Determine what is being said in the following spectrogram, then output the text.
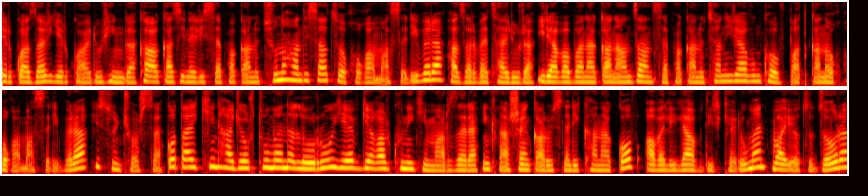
2205-ը, քաղաքացիների սեփականությունը հանդիսացող հողամասերի հողամասերի վրա 1600-ը, իրավաբանական անձանց սեփականության իրավունքով պատկանող հողամասերի վրա 54-ը։ Կոտայքին հաջորդում են Լոռու եւ Գեղարքունիքի մարզերը։ Ինքնաշեն կառույցների քանակով ավելի լավ դիրքերում են Վայոց ձորը,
